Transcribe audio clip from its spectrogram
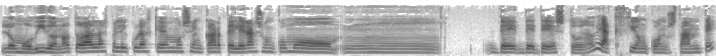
lo movido, ¿no? Todas las películas que vemos en cartelera son como mm, de, de- de esto, ¿no? De acción constante.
